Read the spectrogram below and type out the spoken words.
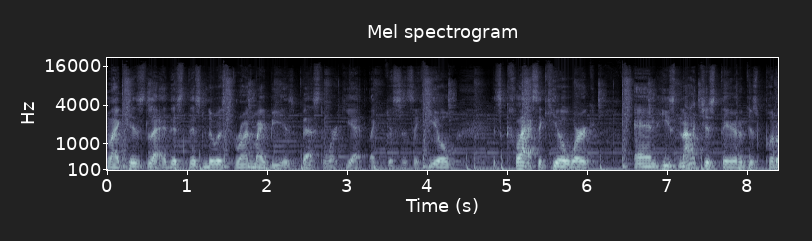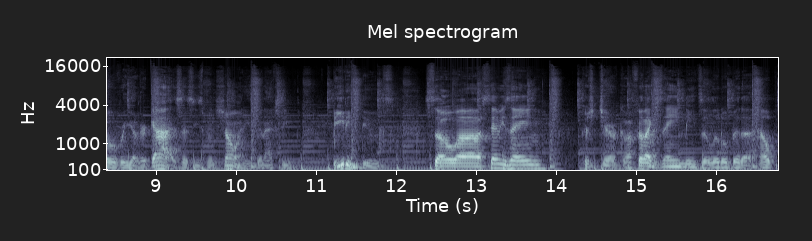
Like his this this newest run might be his best work yet. Like this is a heel, it's classic heel work, and he's not just there to just put over younger guys as he's been showing. He's been actually beating dudes. So uh, Sami Zayn, Chris Jericho. I feel like Zayn needs a little bit of help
